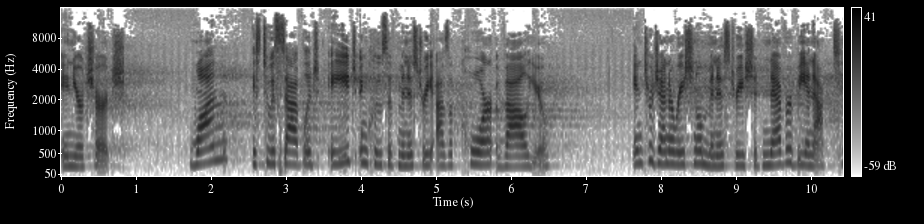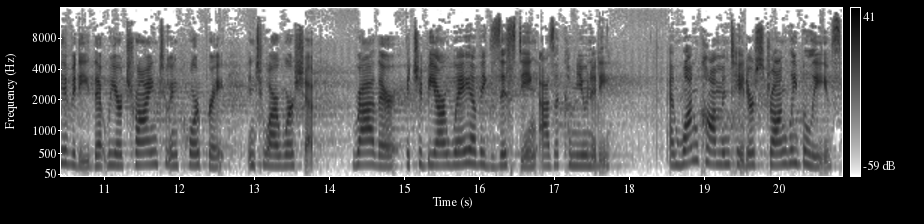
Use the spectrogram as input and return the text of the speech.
in your church. One is to establish age inclusive ministry as a core value intergenerational ministry should never be an activity that we are trying to incorporate into our worship. Rather, it should be our way of existing as a community. and one commentator strongly believes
